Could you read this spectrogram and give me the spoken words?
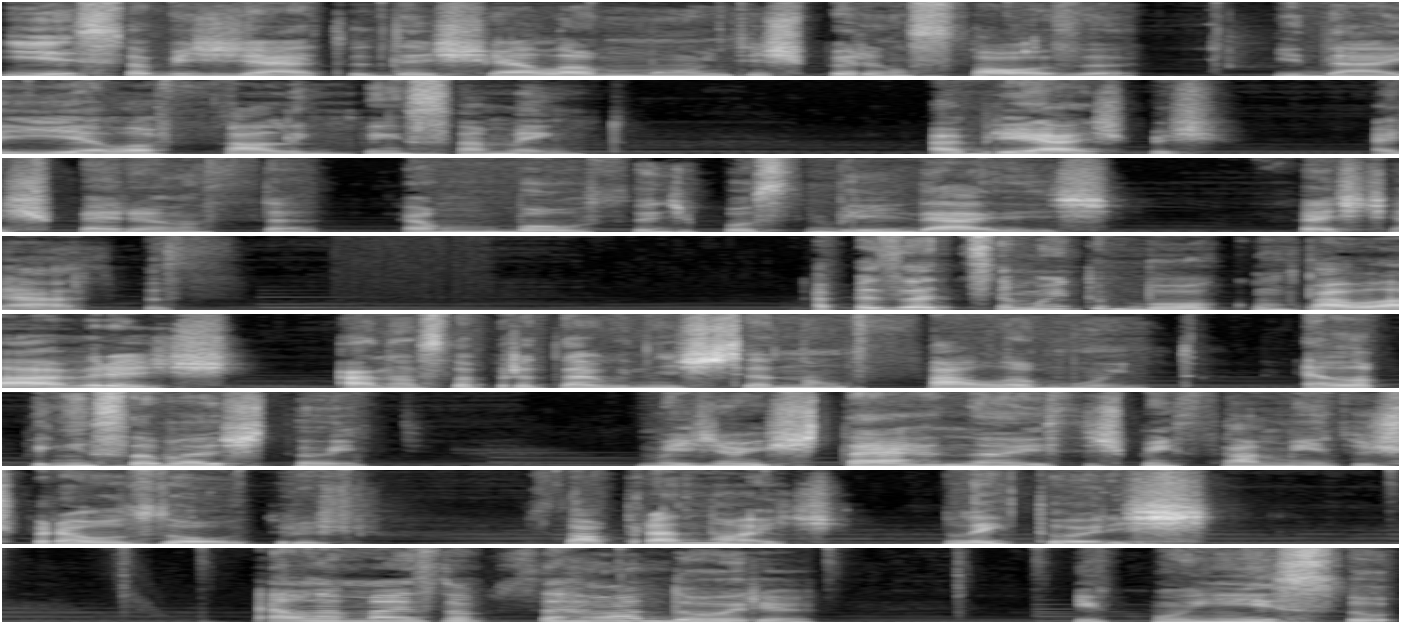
E esse objeto deixa ela muito esperançosa, e daí ela fala em pensamento. Abre aspas. A esperança é um bolso de possibilidades. Fecha aspas. Apesar de ser muito boa com palavras, a nossa protagonista não fala muito. Ela pensa bastante, mas não externa esses pensamentos para os outros, só para nós, leitores. Ela é mais observadora, e com isso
